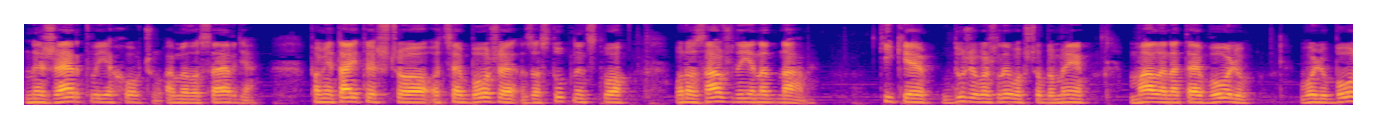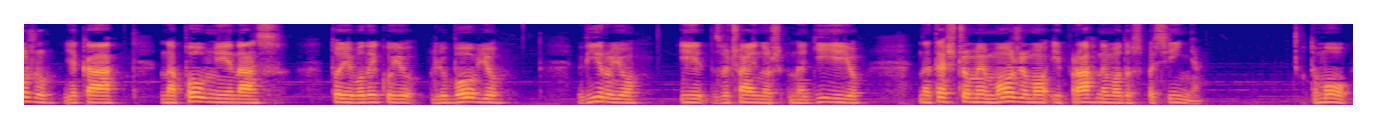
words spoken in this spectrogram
не жертви я хочу, а милосердя. Пам'ятайте, що оце Боже заступництво, воно завжди є над нами. Тільки дуже важливо, щоб ми мали на те волю, волю Божу, яка наповнює нас тою великою любов'ю, вірою і, звичайно ж, надією на те, що ми можемо і прагнемо до спасіння. Тому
